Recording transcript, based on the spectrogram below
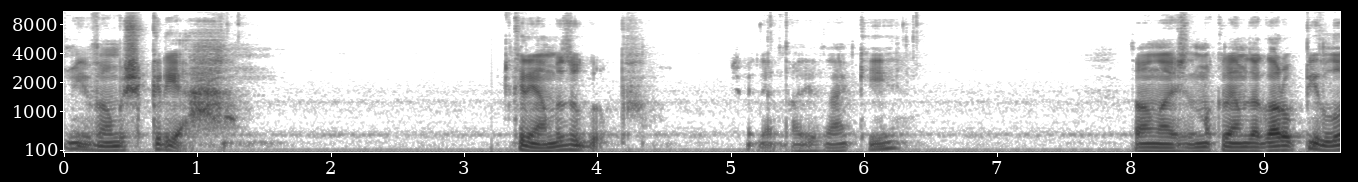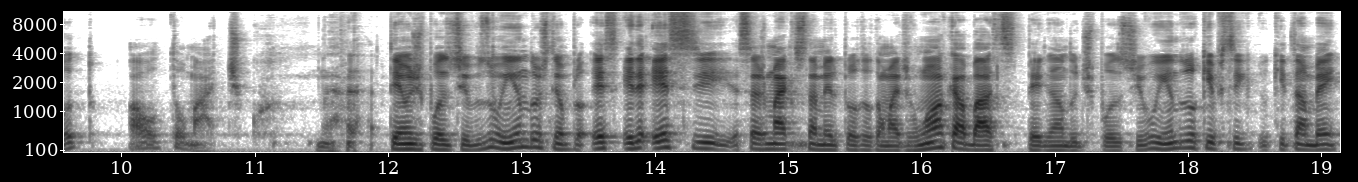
E vamos criar. Criamos o grupo. Deixa eu atualizar aqui. Então nós criamos agora o piloto automático. tem os dispositivos Windows, tem o, esse, esse, essas máquinas também do piloto automático vão acabar pegando o dispositivo Windows, o que, o que também,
